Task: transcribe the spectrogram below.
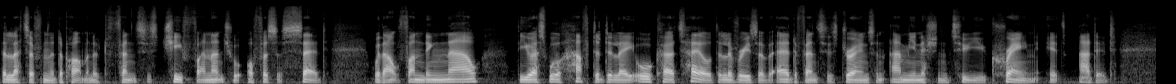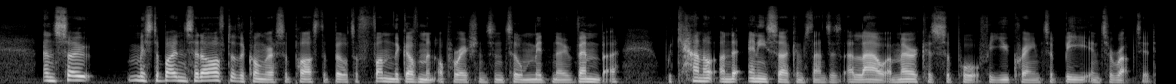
The letter from the Department of Defense's chief financial officer said, "Without funding now." The US will have to delay or curtail deliveries of air defences, drones, and ammunition to Ukraine, it added. And so Mr. Biden said after the Congress had passed a bill to fund the government operations until mid November, we cannot, under any circumstances, allow America's support for Ukraine to be interrupted.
